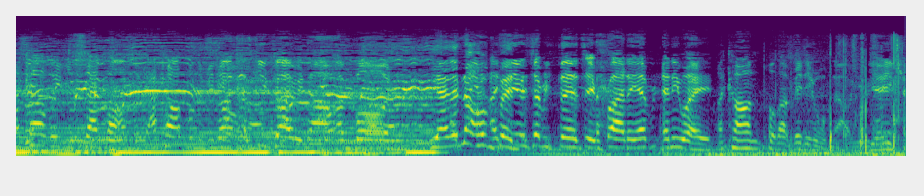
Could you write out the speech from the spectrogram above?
I can't believe you said that. I can't put the video Right, let's keep going now. I'm bored. Yeah, they're not I see humping. this every Thursday Friday every, anyway. I can't put that video up now. Yeah, you can.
